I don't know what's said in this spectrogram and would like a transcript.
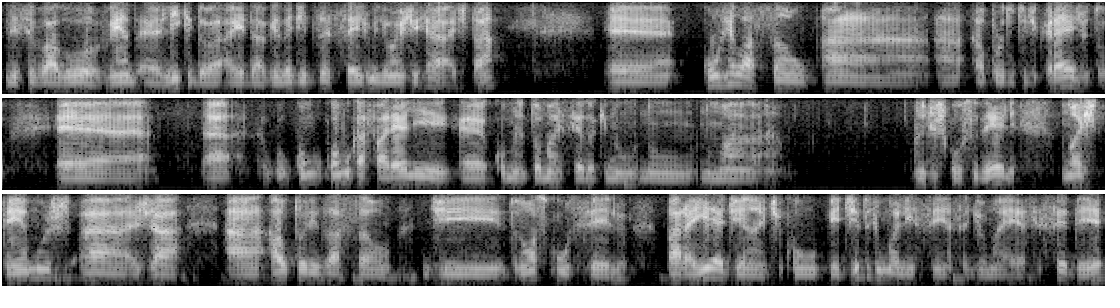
nesse valor venda, é, líquido aí da venda de 16 milhões de reais, tá? É, com relação a, a, ao produto de crédito, é, a, como, como, o Cafarelli é, comentou mais cedo aqui num, num, numa, no discurso dele, nós temos já a autorização de, do nosso conselho para ir adiante com o pedido de uma licença de uma SCD.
